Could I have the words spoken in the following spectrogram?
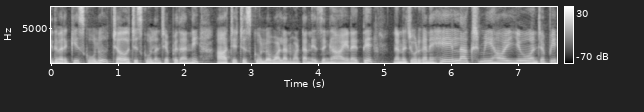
ఇదివరకు స్కూలు చర్చ్ స్కూల్ అని చెప్పేదాన్ని. ఆ చర్చ్ స్కూల్లో వాళ్ళనమాట నిజంగా ఆయన అయితే నన్ను చూడగానే హే లక్ష్మి హవ్ యూ? అని చెప్పి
